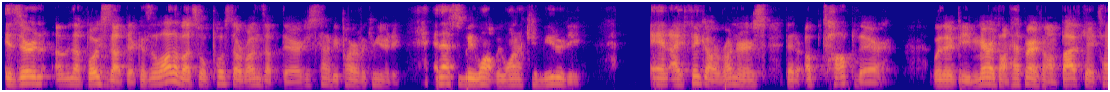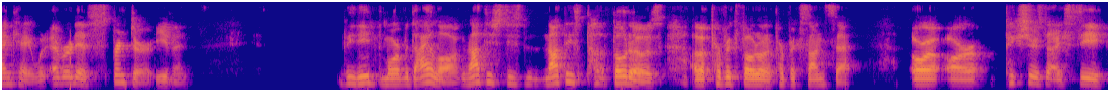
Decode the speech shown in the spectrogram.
is there enough voices out there? Because a lot of us will post our runs up there, just kind of be part of a community. And that's what we want. We want a community. And I think our runners that are up top there, whether it be marathon, half marathon, 5K, 10K, whatever it is, sprinter even, we need more of a dialogue, not these, these not these photos of a perfect photo and a perfect sunset, or or pictures that I see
